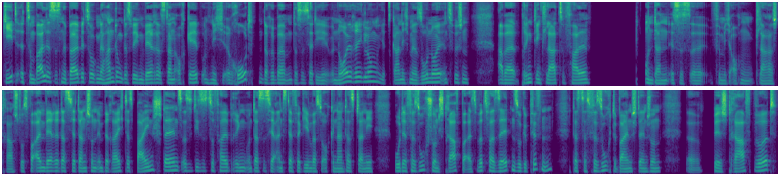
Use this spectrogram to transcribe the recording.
geht äh, zum Ball, es ist eine ballbezogene Handlung, deswegen wäre es dann auch gelb und nicht rot. Darüber, das ist ja die Neuregelung, jetzt gar nicht mehr so neu inzwischen, aber bringt ihn klar zu Fall. Und dann ist es äh, für mich auch ein klarer Strafstoß. Vor allem wäre das ja dann schon im Bereich des Beinstellens, also dieses zu Fall bringen. Und das ist ja eins der Vergehen, was du auch genannt hast, Gianni, wo der Versuch schon strafbar ist. Wird zwar selten so gepfiffen, dass das versuchte Beinstellen schon äh, bestraft wird.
